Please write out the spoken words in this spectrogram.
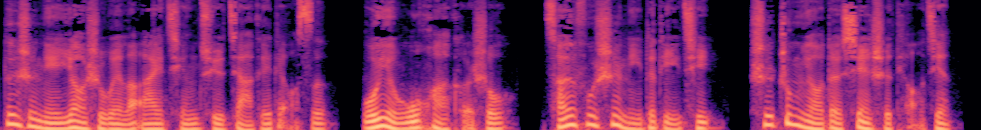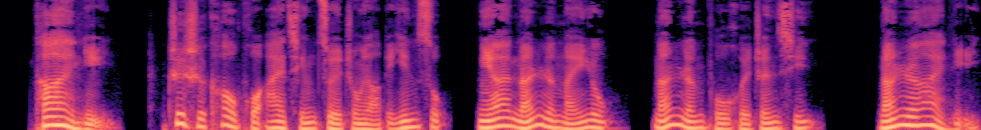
但是你要是为了爱情去嫁给屌丝，我也无话可说。财富是你的底气，是重要的现实条件。他爱你，这是靠谱爱情最重要的因素。你爱男人没用，男人不会珍惜。男人爱你，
